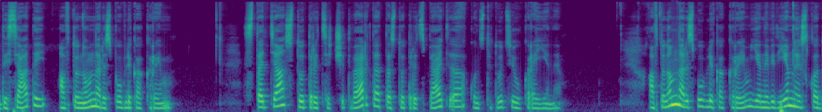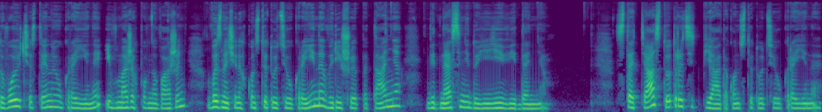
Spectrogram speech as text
10. Автономна Республіка Крим. Стаття 134 та 135 Конституції України. Автономна Республіка Крим є невід'ємною складовою частиною України і в межах повноважень, визначених Конституцією України, вирішує питання, віднесені до її віддання. Стаття 135 Конституції України.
